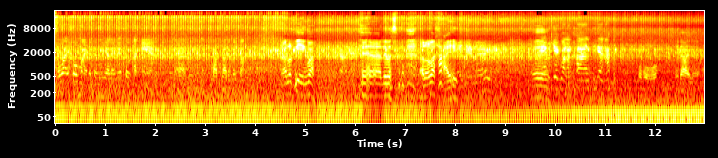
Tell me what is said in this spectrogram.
เพราะว่าไอ้ตัวใหม่มันจะมีอะไรนะตัวตัดแอร์ครับครับจะไม่ตัดแล้วรถพี่เองป่ะเดี๋ยวเอารถมาขายเย็นเลยเอแออร์ไม่เย็นกว่าหลังคาที่เนี่ยนะโอ้โหไม่ได้เลยแจ๋ว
